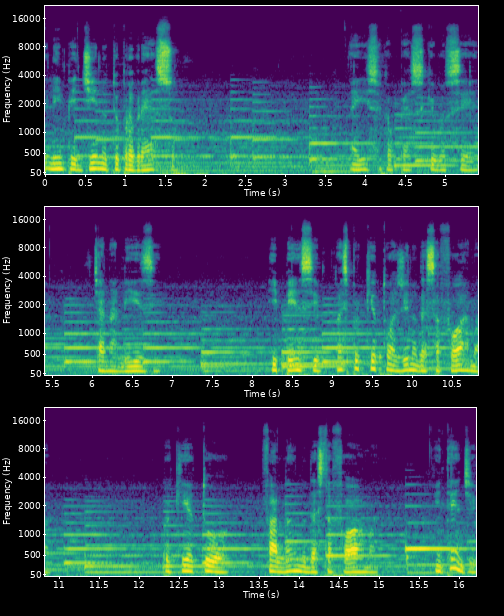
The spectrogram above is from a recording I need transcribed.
lhe impedindo o teu progresso? É isso que eu peço que você te analise e pense, mas por que eu estou agindo dessa forma? Por que eu estou falando desta forma. Entende?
